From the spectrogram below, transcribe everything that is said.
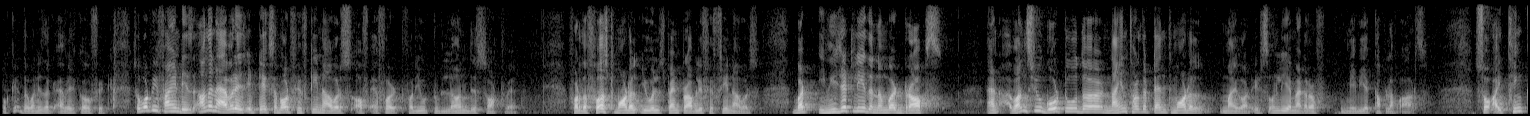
okay the one is the average curve fit. So what we find is on an average it takes about 15 hours of effort for you to learn this software. For the first model you will spend probably 15 hours but immediately the number drops and once you go to the 9th or the 10th model my god it is only a matter of maybe a couple of hours. So I think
